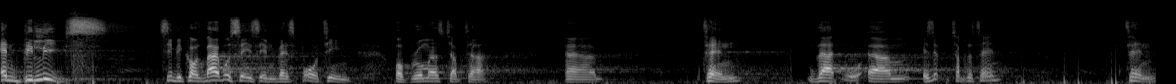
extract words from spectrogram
and believes, see, because Bible says in verse 14 of Romans chapter uh, 10 that um, is it chapter 10? 10.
